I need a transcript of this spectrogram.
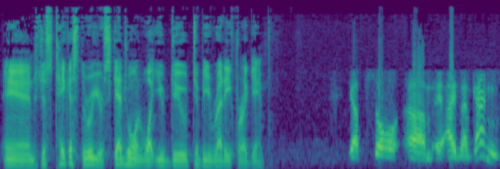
And just take us through your schedule and what you do to be ready for a game. Yep. So um, I've, I've gotten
